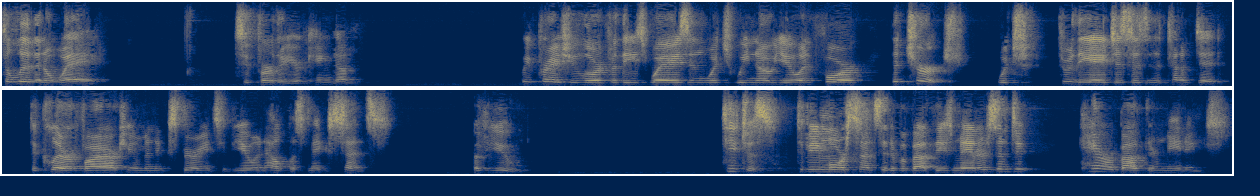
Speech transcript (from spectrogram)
to live in a way to further your kingdom. We praise you, Lord, for these ways in which we know you and for the church, which through the ages has attempted to clarify our human experience of you and help us make sense of you. Teach us to be more sensitive about these manners and to care about their meanings.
